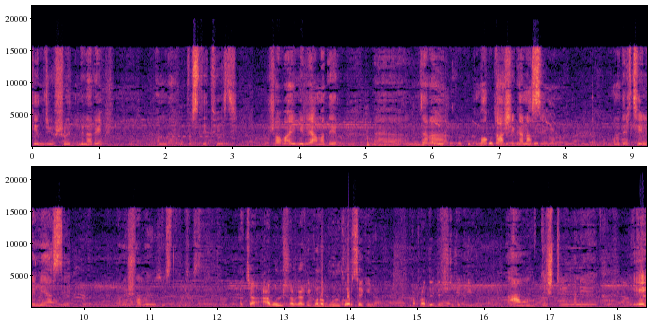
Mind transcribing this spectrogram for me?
কেন্দ্রীয় শহীদ মিনারে আমরা উপস্থিত হয়েছি। সবাই মিলে আমাদের যারা ভক্ত আশেকান আছে, আমাদের ছেলে মেয়ে আছে আমরা সবাই উপস্থিত। আচ্ছা আবুল সরকার কি কোনো ভুল করছে কিনা? আপনাদের দৃষ্টিতে কি? আমার দৃষ্টি মানে এই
